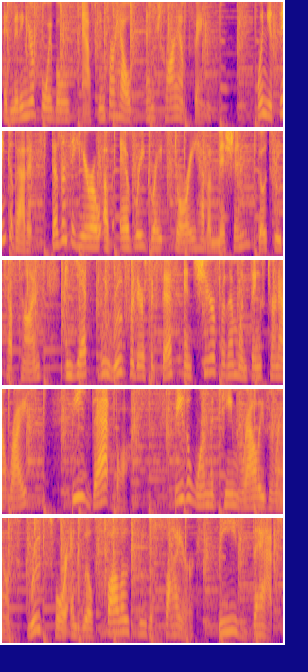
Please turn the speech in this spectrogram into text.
admitting your foibles, asking for help, and triumphing. When you think about it, doesn't the hero of every great story have a mission, go through tough times, and yet we root for their success and cheer for them when things turn out right? Be that boss. Be the one the team rallies around, roots for, and will follow through the fire. Be that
